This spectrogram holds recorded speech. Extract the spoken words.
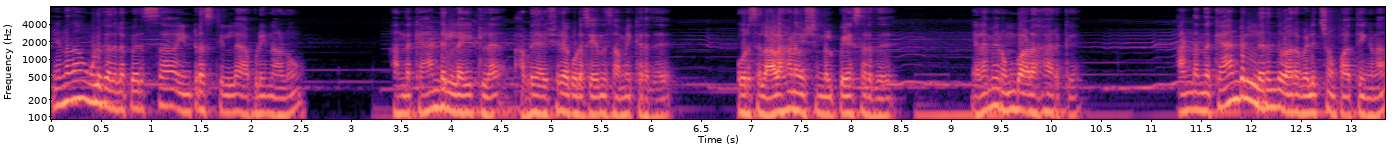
என்னதான் உங்களுக்கு அதில் பெருசாக இன்ட்ரெஸ்ட் இல்லை அப்படின்னாலும் அந்த கேண்டில் லைட்டில் அப்படியே ஐஸ்வர்யா கூட சேர்ந்து சமைக்கிறது ஒரு சில அழகான விஷயங்கள் பேசுறது எல்லாமே ரொம்ப அழகாக இருக்குது அண்ட் அந்த கேண்டில்லேருந்து வர வெளிச்சம் பார்த்தீங்கன்னா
